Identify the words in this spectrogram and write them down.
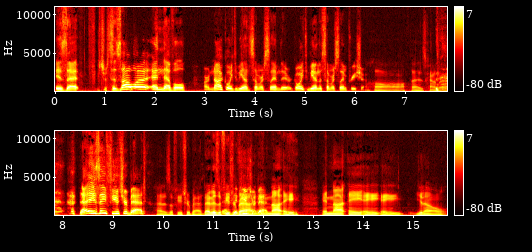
Is that Just- Tozawa and Neville are not going to be on SummerSlam. They are going to be on the SummerSlam pre-show. Oh, that is kind of bad. That is a future bad. that is a future bad. That is a future, a bad, future bad. and not a, and not a a a you know.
